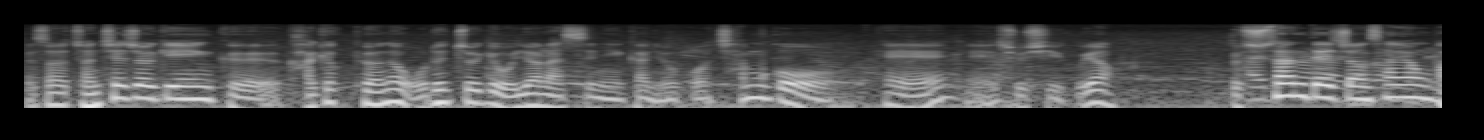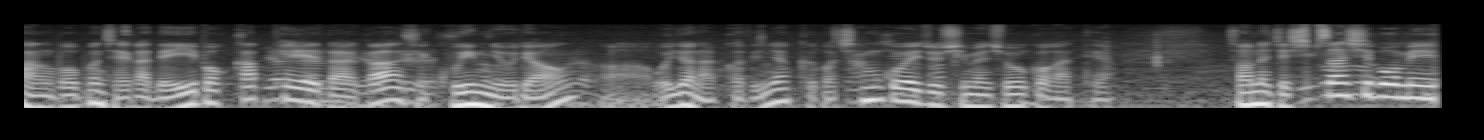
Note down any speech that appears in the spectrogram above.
그래서 전체적인 그 가격표는 오른쪽에 올려놨으니까 요거 참고해 주시고요. 그 수산대전 사용 방법은 제가 네이버 카페에다가 제 구입 요령 어, 올려놨거든요. 그거 참고해 주시면 좋을 것 같아요. 저는 이제 14, 15mm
